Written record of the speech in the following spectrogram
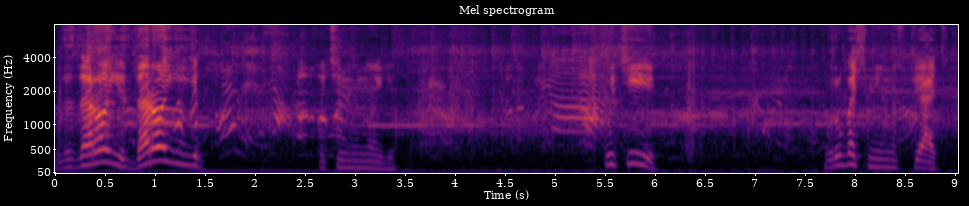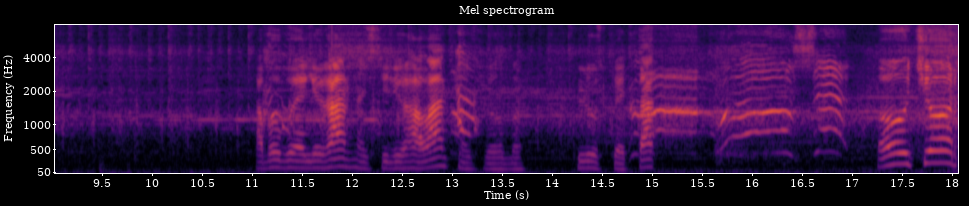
С дороги, с дороги, еб... Утиные ноги. С пути. Грубость минус 5. А был бы элегантность или галантность, был бы плюс 5, так? О, черт!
